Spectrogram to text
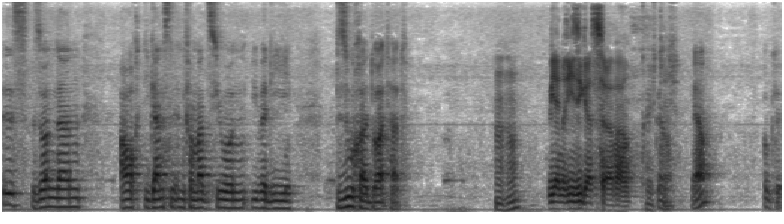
ist, sondern auch die ganzen Informationen über die Besucher dort hat. Mhm. Wie ein riesiger Server. Richtig. Genau. Ja? Okay.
